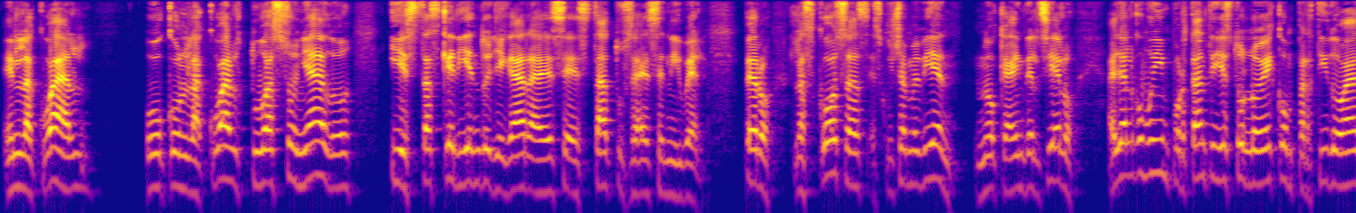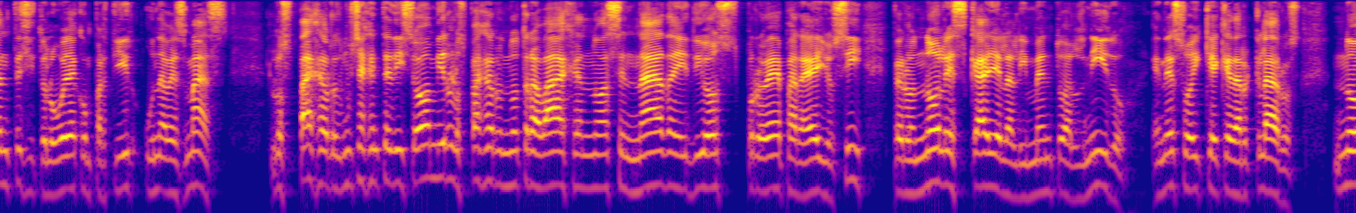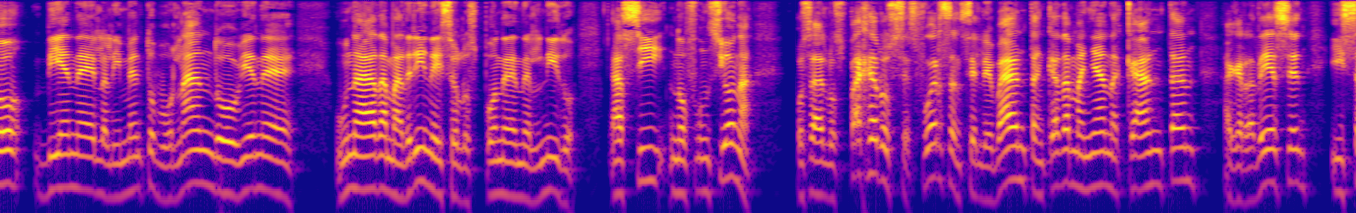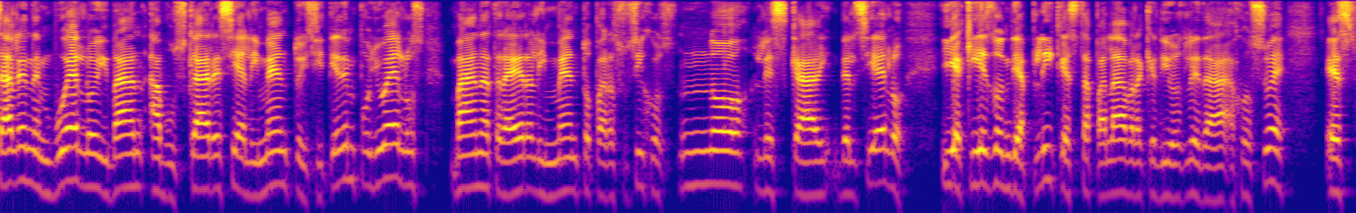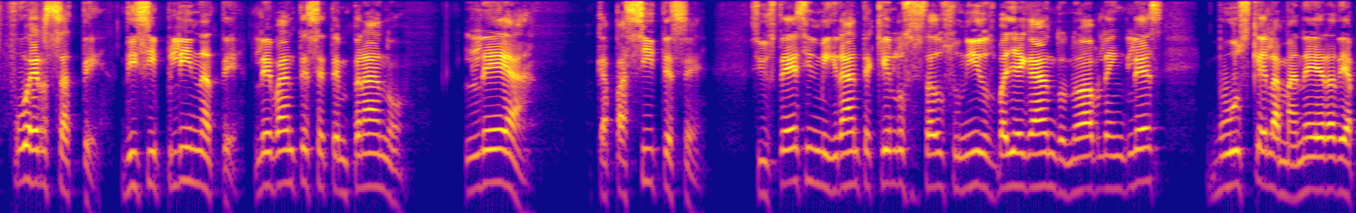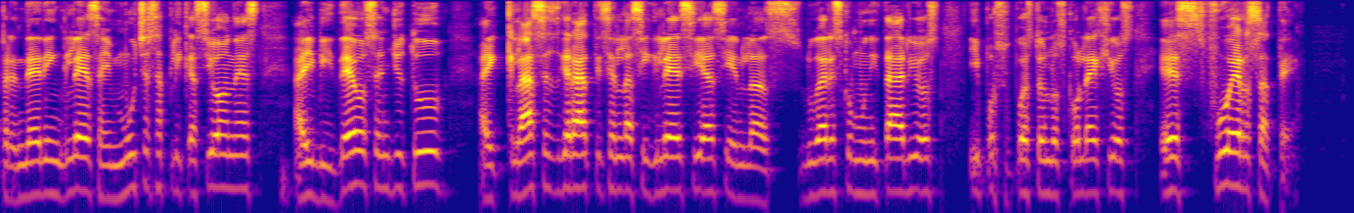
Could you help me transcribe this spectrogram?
en la cual o con la cual tú has soñado y estás queriendo llegar a ese estatus, a ese nivel. Pero las cosas, escúchame bien, no caen del cielo. Hay algo muy importante y esto lo he compartido antes y te lo voy a compartir una vez más. Los pájaros, mucha gente dice, oh, mira, los pájaros no trabajan, no hacen nada y Dios provee para ellos. Sí, pero no les cae el alimento al nido. En eso hay que quedar claros. No viene el alimento volando, viene una hada madrina y se los pone en el nido. Así no funciona. O sea, los pájaros se esfuerzan, se levantan, cada mañana cantan, agradecen y salen en vuelo y van a buscar ese alimento. Y si tienen polluelos, van a traer alimento para sus hijos. No les cae del cielo. Y aquí es donde aplica esta palabra que Dios le da a Josué. Esfuérzate, disciplínate, levántese temprano, lea, capacítese si usted es inmigrante aquí en los Estados Unidos, va llegando, no habla inglés, busque la manera de aprender inglés. Hay muchas aplicaciones, hay videos en YouTube, hay clases gratis en las iglesias y en los lugares comunitarios y por supuesto en los colegios. Esfuérzate,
